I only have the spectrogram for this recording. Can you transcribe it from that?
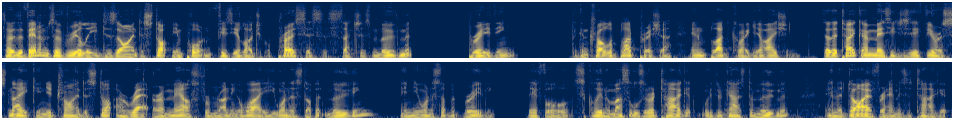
So the venoms are really designed to stop important physiological processes such as movement, breathing, the control of blood pressure, and blood coagulation. So the take home message is if you're a snake and you're trying to stop a rat or a mouse from running away, you want to stop it moving and you want to stop it breathing. Therefore, skeletal muscles are a target with regards to movement, and the diaphragm is a target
